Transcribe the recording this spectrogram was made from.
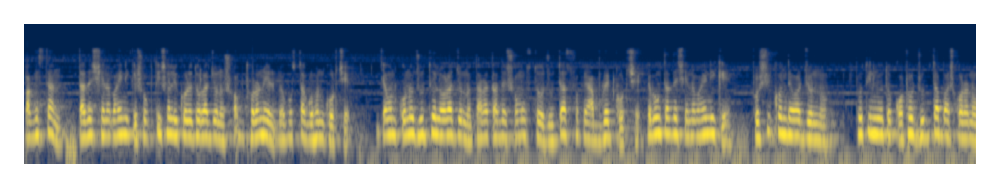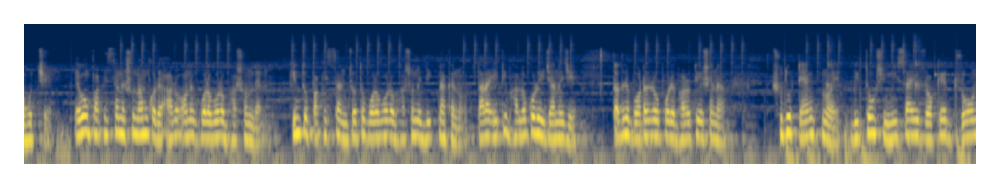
পাকিস্তান তাদের সেনাবাহিনীকে শক্তিশালী করে তোলার জন্য সব ধরনের ব্যবস্থা গ্রহণ করছে। যেমন কোনো যুদ্ধে লড়ার জন্য তারা তাদের সমস্ত যুদ্ধাস্ত্রকে আপগ্রেড করছে এবং তাদের সেনাবাহিনীকে প্রশিক্ষণ দেওয়ার জন্য প্রতিনিয়ত কঠোর যুদ্ধাভ্যাস করানো হচ্ছে এবং পাকিস্তানের সুনাম করে আরও অনেক বড় বড় ভাষণ দেন। কিন্তু পাকিস্তান যত বড় বড় ভাষণে দিক না কেন, তারা এটি ভালো করেই জানে যে, তাদের বর্ডারের ওপরে ভারতীয় সেনা শুধু ট্যাঙ্ক নয়, বিধ্বংসী মিসাইল রকেট ড্রোন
